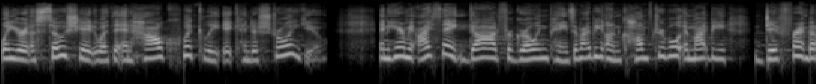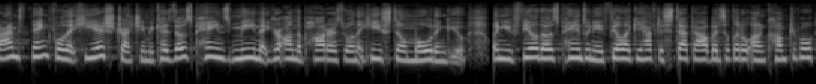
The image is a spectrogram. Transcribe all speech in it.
when you're associated with it and how quickly it can destroy you. And hear me, I thank God for growing pains. It might be uncomfortable, it might be different, but I'm thankful that He is stretching because those pains mean that you're on the potter's wheel and that He's still molding you. When you feel those pains, when you feel like you have to step out, but it's a little uncomfortable,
